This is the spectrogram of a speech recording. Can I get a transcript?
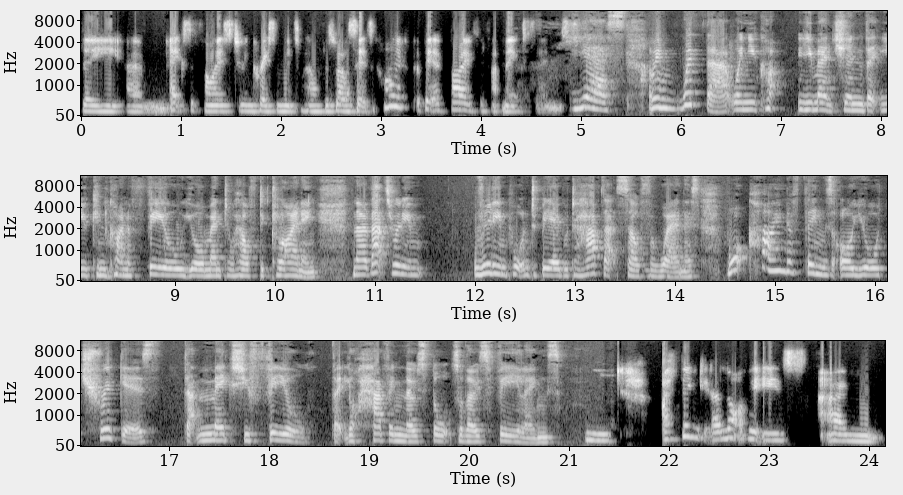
the um, exercise to increase my mental health as well. So it's kind of a bit of both, if that makes sense. Yes, I mean with that, when you you mentioned that you can kind of feel your mental health declining. Now that's really really important to be able to have that self awareness. What kind of things are your triggers that makes you feel that you're having those thoughts or those feelings? Mm. I think a lot of it is, um,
